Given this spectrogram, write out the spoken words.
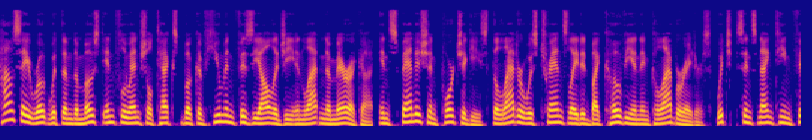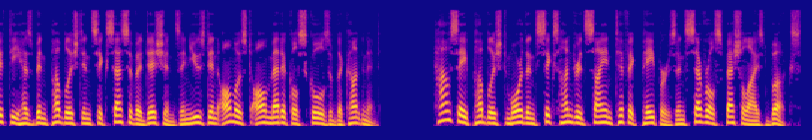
Houssay wrote with them the most influential textbook of human physiology in Latin America, in Spanish and Portuguese the latter was translated by Covian and collaborators, which, since 1950 has been published in successive editions and used in almost all medical schools of the continent. Houssay published more than 600 scientific papers and several specialized books.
